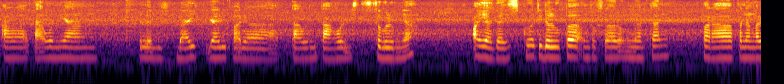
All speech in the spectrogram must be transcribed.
awal tahun yang lebih baik daripada tahun-tahun sebelumnya. Oh ya guys gue tidak lupa untuk selalu mengingatkan para pendengar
